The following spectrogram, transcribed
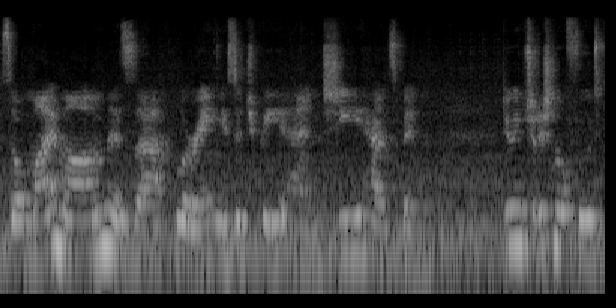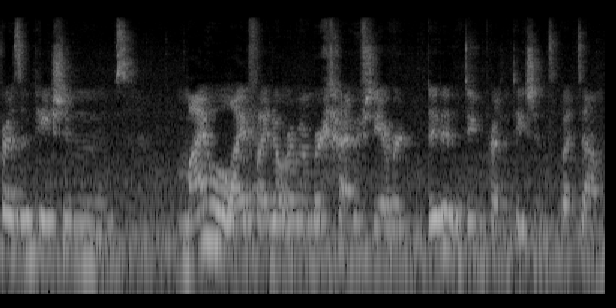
So my mom is uh, Lorraine Yuzicappi, and she has been doing traditional foods presentations my whole life. I don't remember a time if she ever didn't do presentations, but um,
